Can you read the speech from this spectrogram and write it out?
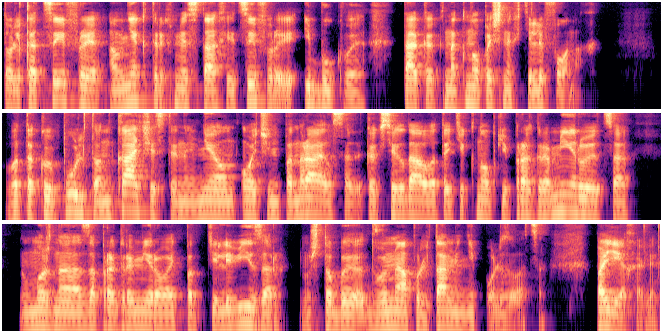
только цифры, а в некоторых местах и цифры, и буквы, так как на кнопочных телефонах. Вот такой пульт, он качественный, мне он очень понравился. Как всегда, вот эти кнопки программируются, ну, можно запрограммировать под телевизор, ну, чтобы двумя пультами не пользоваться. Поехали.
